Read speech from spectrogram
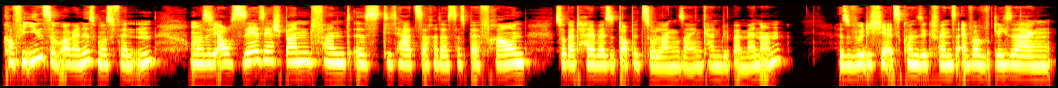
Koffeins im Organismus finden. Und was ich auch sehr, sehr spannend fand, ist die Tatsache, dass das bei Frauen sogar teilweise doppelt so lang sein kann wie bei Männern. Also würde ich hier als Konsequenz einfach wirklich sagen,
